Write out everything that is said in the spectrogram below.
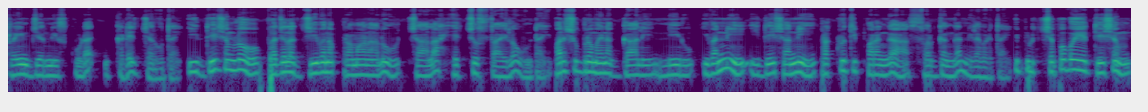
train journeys కూడా ఇక్కడే జరుగుతాయి. ఈ దేశంలో ప్రజల జీవన ప్రమాణాలు చాలా హెచ్చు స్థాయిలో ఉంటాయి. పరిశుభ్రమైన గాలి నీరు ఇవన్నీ ఈ దేశాన్ని ప్రకృతి పరంగా స్వర్గంగా నిలబెడతాయి. ఇప్పుడు చెప్పబోయే దేశం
